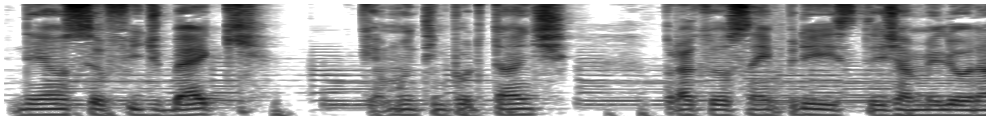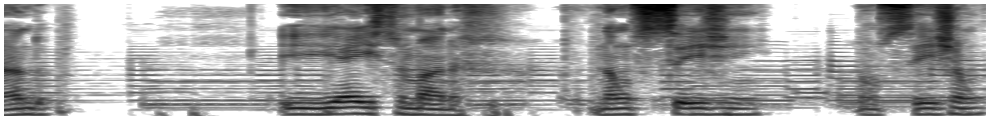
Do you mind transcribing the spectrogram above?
deem o seu feedback, que é muito importante para que eu sempre esteja melhorando. E é isso, mano. Não sejam, não sejam,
